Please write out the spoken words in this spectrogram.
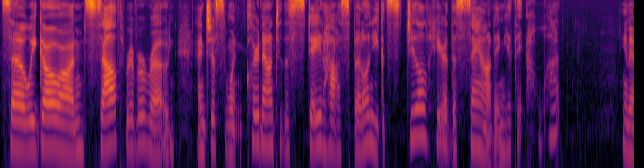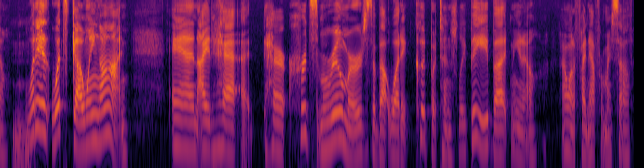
So we go on South River Road and just went clear down to the state hospital, and you could still hear the sound, and you think, what? You know, mm-hmm. what is what's going on? And I'd had heard some rumors about what it could potentially be, but you know, I want to find out for myself.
